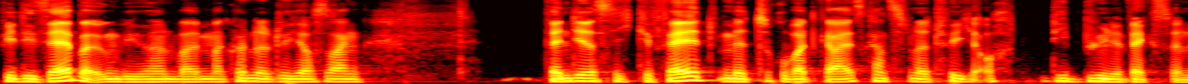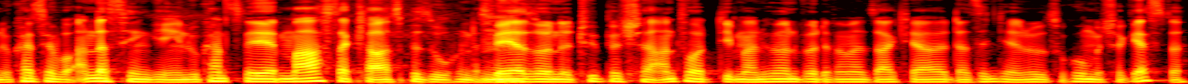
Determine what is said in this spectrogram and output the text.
wir die selber irgendwie hören, weil man könnte natürlich auch sagen, wenn dir das nicht gefällt mit Robert Geis, kannst du natürlich auch die Bühne wechseln. Du kannst ja woanders hingehen. Du kannst eine Masterclass besuchen. Das wäre ja mhm. so eine typische Antwort, die man hören würde, wenn man sagt, ja, da sind ja nur so komische Gäste.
